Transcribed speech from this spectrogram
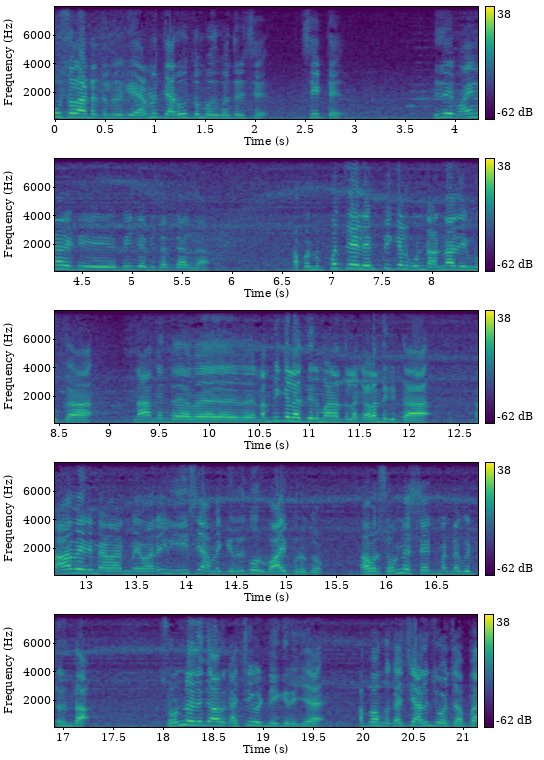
ஊசலாட்டத்தில் இருக்குது இரநூத்தி அறுபத்தொம்போதுக்கு வந்துருச்சு சீட்டு. இது மைனாரிட்டி பிஜேபி சர்க்கார் தான். அப்போ முப்பத்தேழு எம்பிக்கள் கொண்ட அண்ணாதிமுக நாங்கள் இந்த நம்பிக்கையில்லா தீர்மானத்தில் கலந்துக்கிட்டால் காவேரி மேலாண்மை வரையும் ஈஸியாக அமைக்கிறதுக்கு ஒரு வாய்ப்பு இருக்கும். அவர் சொன்ன ஸ்டேட்மெண்ட்டை விட்டுருந்தா. சொன்னதுக்கு அவர் கட்சி விட்டு நிற்கிறீங்க அப்போ உங்கள் கட்சி அழிஞ்சு போச்சாப்ப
